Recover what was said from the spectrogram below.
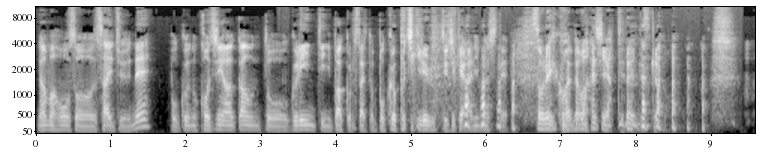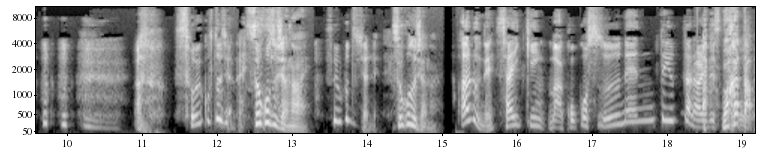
生放送の最中ね、僕の個人アカウントをグリーンティーに暴露されて僕がプチ切れるっていう事件ありまして、それ以降は生配信やってないんですけど。あの、そういうことじゃない。そういうことじゃない。そういうことじゃない。そういうことじゃない。あるね、最近、まあ、ここ数年って言ったらあれですけど。わかった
